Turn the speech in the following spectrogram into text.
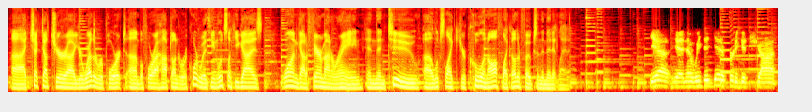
Uh, I checked out your uh, your weather report um, before I hopped on to record with you, and it looks like you guys one got a fair amount of rain, and then two uh, looks like you're cooling off like other folks in the Mid Atlantic. Yeah, yeah, no, we did get a pretty good shot,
